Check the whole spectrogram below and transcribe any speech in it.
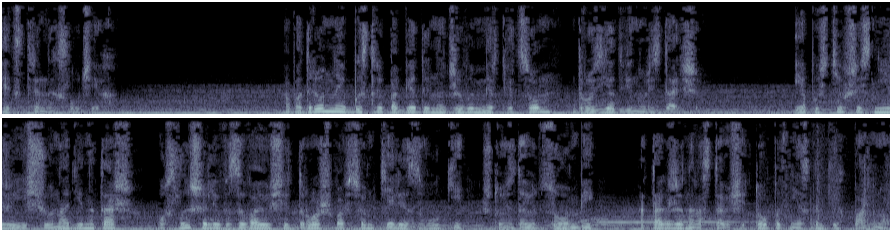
экстренных случаях. Ободренные быстрой победой над живым мертвецом, друзья двинулись дальше. И, опустившись ниже еще на один этаж, услышали вызывающий дрожь во всем теле звуки, что издают зомби, а также нарастающий топот нескольких пар ног.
